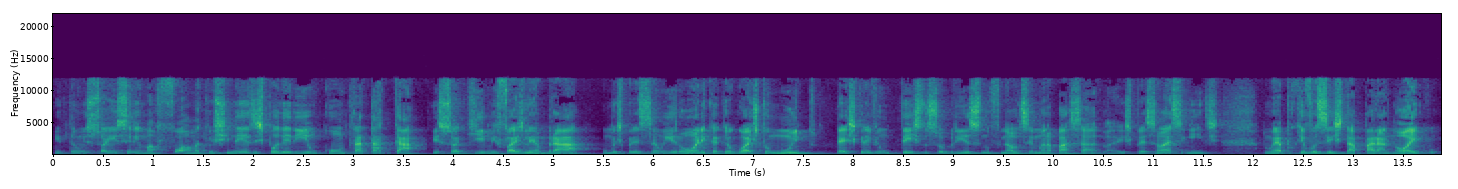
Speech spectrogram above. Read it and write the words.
Então isso aí seria uma forma que os chineses poderiam contra-atacar. Isso aqui me faz lembrar uma expressão irônica que eu gosto muito. Até escrevi um texto sobre isso no final de semana passado. A expressão é a seguinte: não é porque você está paranoico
